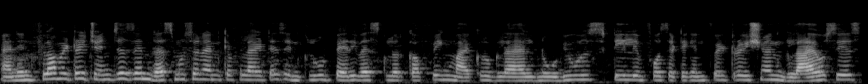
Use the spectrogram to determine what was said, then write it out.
And inflammatory changes in Rasmussen encephalitis include perivascular cuffing, microglial nodules, T lymphocytic infiltration, gliosis,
